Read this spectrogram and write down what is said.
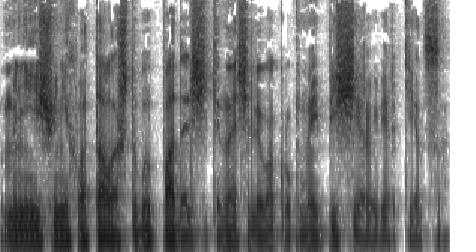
Мне еще не хватало, чтобы падальщики начали вокруг моей пещеры вертеться.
